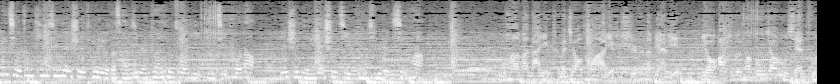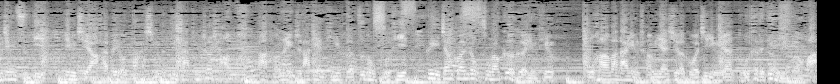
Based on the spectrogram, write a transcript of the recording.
并且更贴心的是特有的残疾人专用座椅以及坡道，也使影院设计更具人性化。武汉万达影城的交通啊也是十分的便利，有二十多条公交路线途经此地，并且啊还备有大型的地下停车场，大堂内直达电梯和自动扶梯，可以将观众送到各个影厅。武汉万达影城延续了国际影院独特的电影文化，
